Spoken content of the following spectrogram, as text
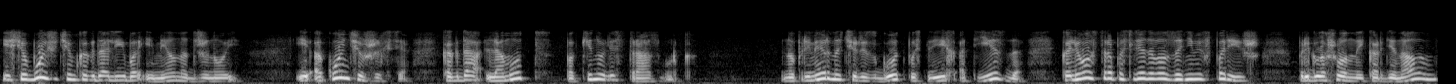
еще больше, чем когда-либо имел над женой, и окончившихся, когда Ламот покинули Страсбург но примерно через год после их отъезда Калиостро последовал за ними в Париж, приглашенный кардиналом,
